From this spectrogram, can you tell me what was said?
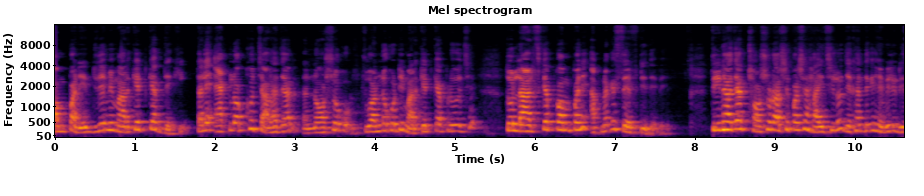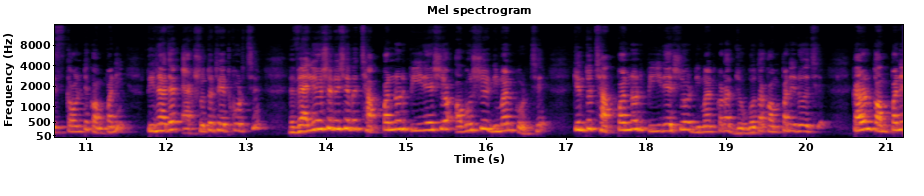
কোম্পানির যদি আমি মার্কেট ক্যাপ দেখি, তাহলে এক লক্ষ চার হাজার নশো চুয়ান্ন কোটি মার্কেট ক্যাপ রয়েছে। তো লার্জ ক্যাপ কোম্পানি আপনাকে সেফটি দেবে। তিন হাজার ছশোর আশেপাশে হাই ছিল, যেখান থেকে হেভিলি ডিসকাউন্টে কোম্পানি তিন হাজার একশোতে ট্রেড করছে। ভ্যালুয়েশন হিসেবে ছাপ্পান্নর পি রেশিও অবশ্যই ডিমান্ড করছে, কিন্তু ছাপ্পান্নর পি রেশিও ডিমান্ড করার যোগ্যতা কোম্পানি রয়েছে, কারণ কোম্পানি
